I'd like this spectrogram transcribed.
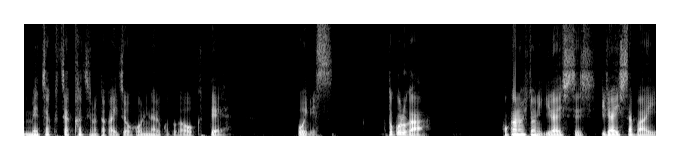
めちゃくちゃ価値の高い情報になることが多くて、多いです。ところが、他の人に依頼して、依頼した場合、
